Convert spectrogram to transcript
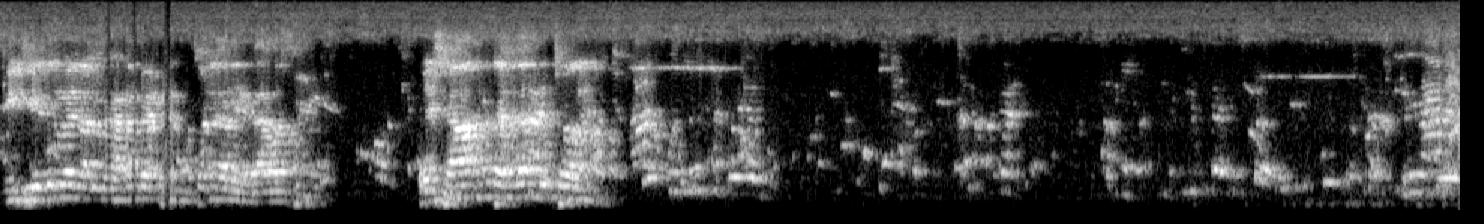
మీ చేతుల మీద నలుగురు దండం పెట్టండి ముచ్చటగా లేదు కావాల్సింది ప్రశాంతంగా కూర్చోవాలి Thank you.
